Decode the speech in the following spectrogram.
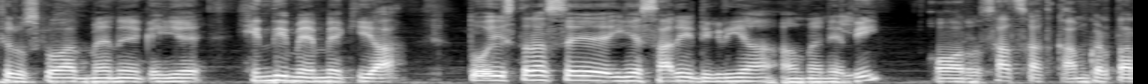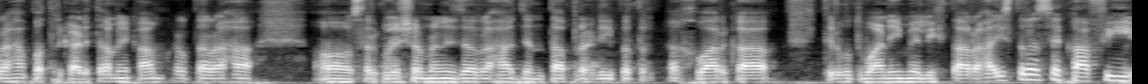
फिर उसके बाद मैंने कहिए हिंदी में एमए किया। तो इस तरह से ये सारी डिग्रियाँ मैंने ली। और साथ साथ काम करता रहा पत्रकारिता में काम करता रहा और सर्कुलेशन मैनेजर रहा जनता प्रहरी पत्र अखबार का तिरहुतवाणी में लिखता रहा। इस तरह से काफ़ी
